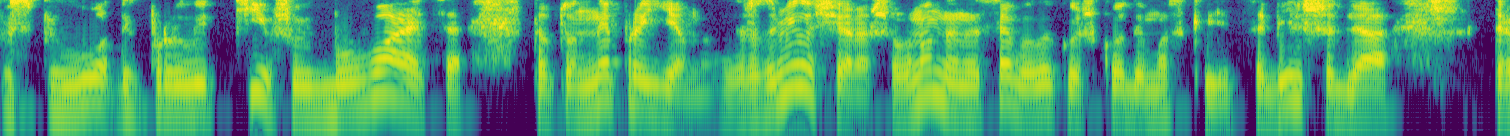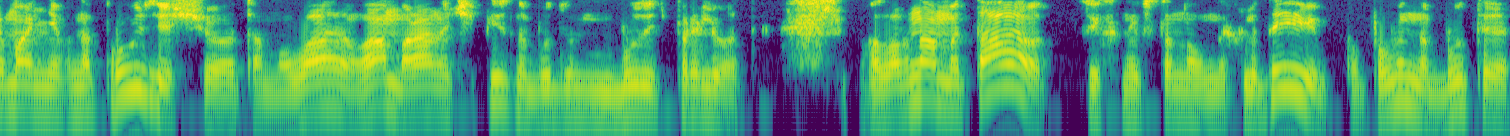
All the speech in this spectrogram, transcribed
безпілотник прилетів, що відбувається. Тобто неприємно. Зрозуміло ще раз, що воно не несе великої шкоди Москві. Це більше для тримання в напрузі, що там вам рано чи пізно будуть, прильоти. Головна мета от цих невстановлених людей повинна бути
